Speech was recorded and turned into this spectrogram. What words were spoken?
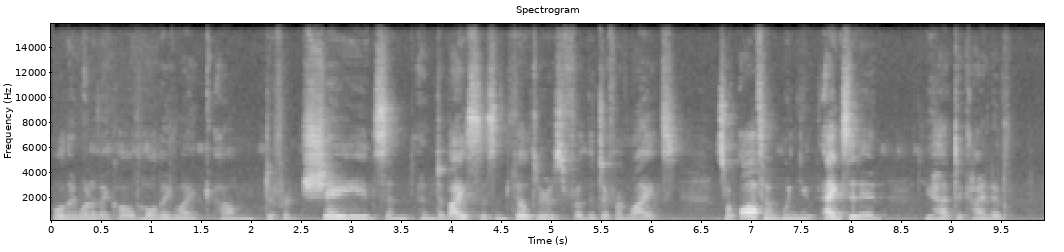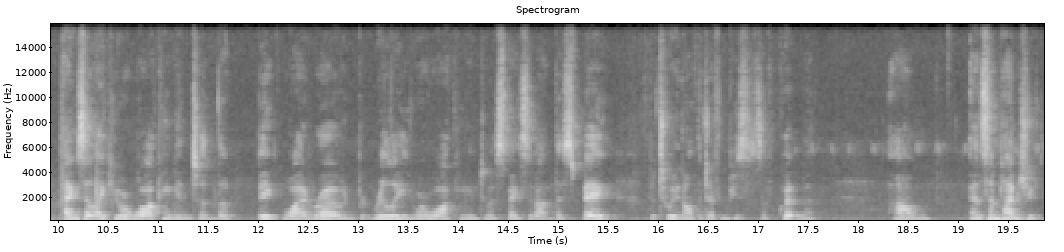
holding what are they called? Holding like um, different shades and, and devices and filters for the different lights. So often when you exited you had to kind of exit like you were walking into the big wide road but really you were walking into a space about this big between all the different pieces of equipment. Um, and sometimes you,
